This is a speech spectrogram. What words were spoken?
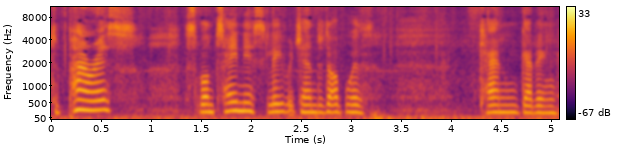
to Paris spontaneously, which ended up with Ken getting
